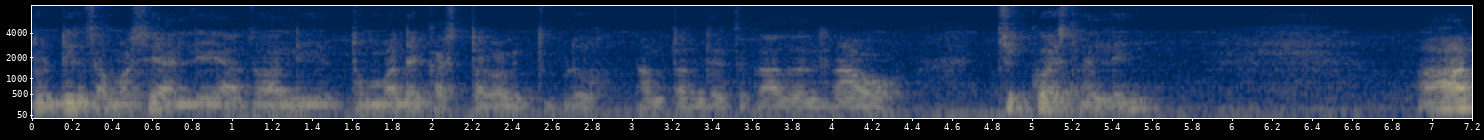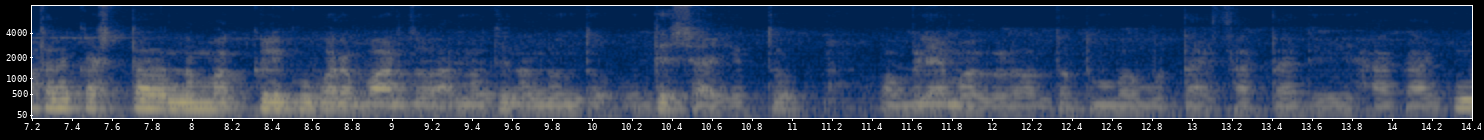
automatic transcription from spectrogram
ದುಡ್ಡಿನ ಸಮಸ್ಯೆ ಅಲ್ಲಿ, ಅದು ಅಲ್ಲಿ ತುಂಬಾ ಕಷ್ಟಗಳಿತ್ತು ಬಿಡು. ನಮ್ಮ ತಂದೆ ಕಾಲದಲ್ಲಿ ನಾವು ಚಿಕ್ಕ ವಯಸ್ಸಿನಲ್ಲಿ. ಆ ಥರ ಕಷ್ಟ ನಮ್ಮ ಮಕ್ಕಳಿಗೂ ಬರಬಾರ್ದು ಅನ್ನೋದೇ ನನ್ನೊಂದು ಉದ್ದೇಶ ಆಗಿತ್ತು. ಒಬ್ಬಳೇ ಮಗಳು ಅಂತ ತುಂಬ ಮುದ್ದಾಗಿ ಸಾಕ್ತಾಯಿದ್ದೀವಿ ಹಾಗಾಗಿ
